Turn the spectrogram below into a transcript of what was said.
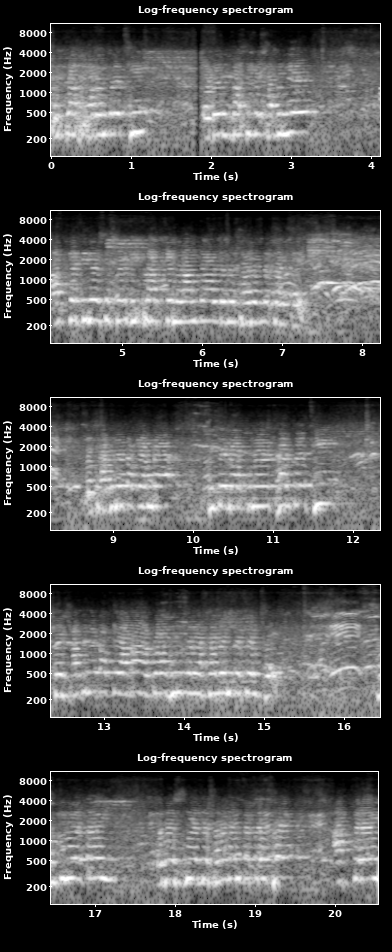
বিপ্লব স্মরণ করেছি। ও দেশবাসীকে সাথে নিয়ে আজকের দিনে এসে সেই বিপ্লবকে ম্লান করার জন্য ষড়যন্ত্র চলছে যে স্বাধীনতাকে আমরা দ্বিতীয়বার পুনরুদ্ধার করেছি, সেই স্বাধীনতাকে আবার পরাধীন করার ষড়যন্ত্র চলছে প্রতিনিয়তই এদেশ নিয়ে যে ষড়যন্ত্র চলছে আজকের এই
